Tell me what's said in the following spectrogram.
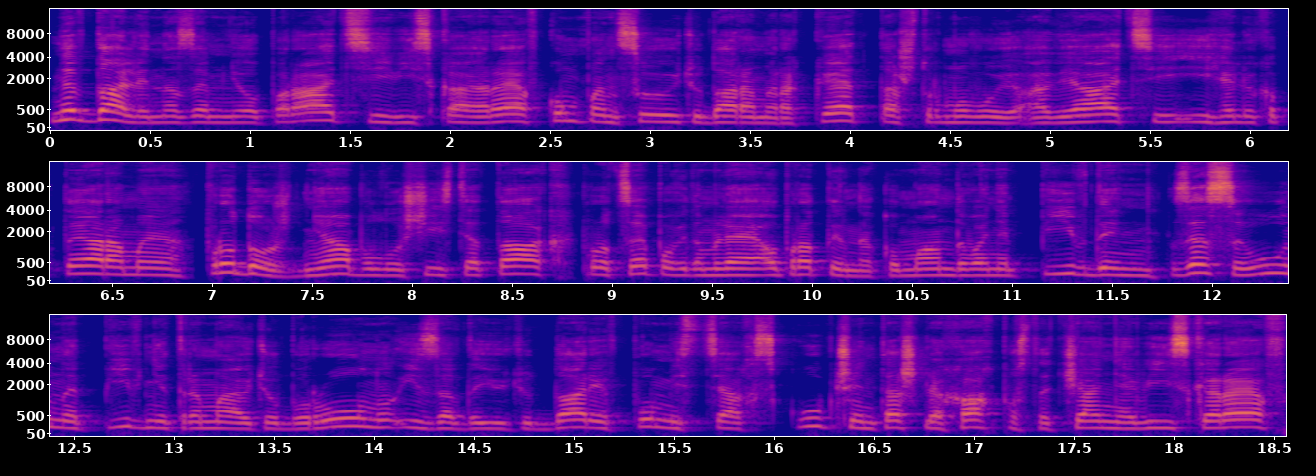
Невдалі наземні операції війська РФ компенсують ударами ракет та штурмової авіації і гелікоптерами. Впродовж дня було шість атак. Про це повідомляє оперативне командування Південь. ЗСУ на півдні тримають оборону і завдають ударів по місцях скупчень та шляхах постачання військ РФ.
